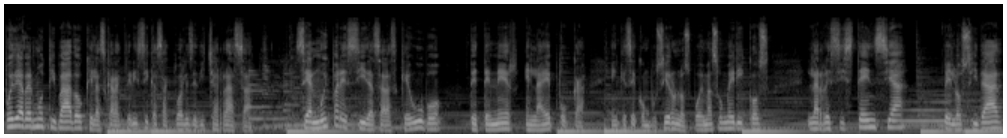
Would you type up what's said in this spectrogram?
Puede haber motivado que las características actuales de dicha raza sean muy parecidas a las que hubo de tener en la época en que se compusieron los poemas homéricos la resistencia, velocidad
